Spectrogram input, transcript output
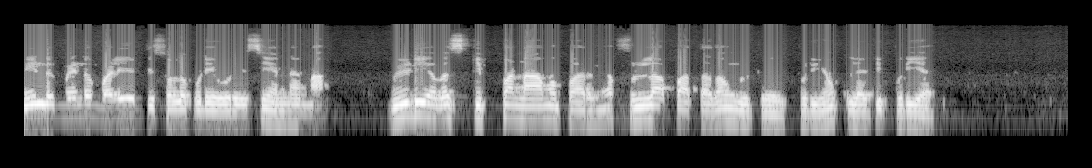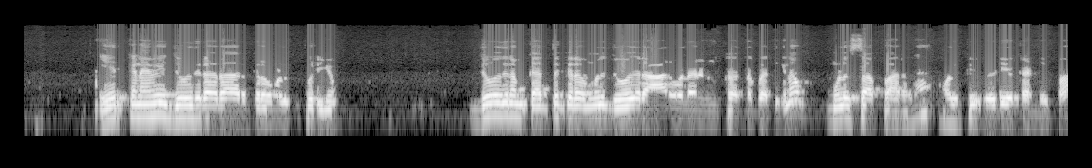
மீண்டும் மீண்டும் வலியுறுத்தி சொல்லக்கூடிய ஒரு விஷயம் என்னன்னா வீடியோவை ஸ்கிப் பண்ணாம பாருங்க. ஃபுல்லா பார்த்தா தான் உங்களுக்கு புரியும். இல்லாட்டி புரியாது. ஏற்கனவே ஜோதிடரா இருக்கிறவங்களுக்கு புரியும். ஜோதிடம் கத்துக்கிறவங்களுக்கு ஜோதிட ஆர்வலர்களுக்கு வந்து பாத்தீங்கன்னா முழுசா பாருங்க. உங்களுக்கு வீடியோ கண்டிப்பா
